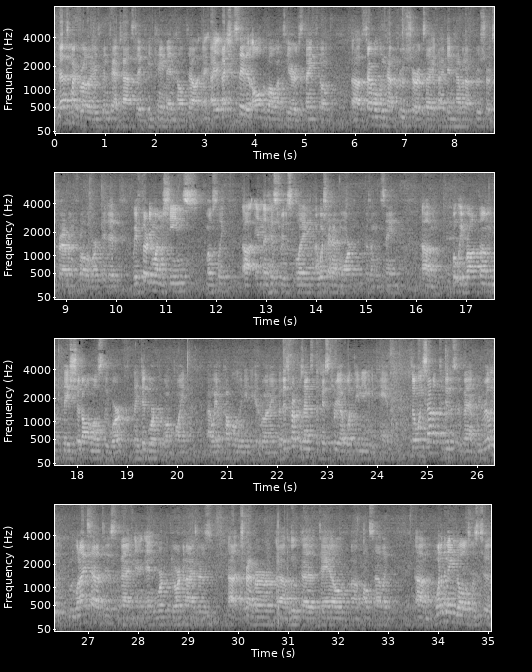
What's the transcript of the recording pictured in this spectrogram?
That's my brother. He's been fantastic. He came in, helped out. I, I, should say that all the volunteers, thank them. Uh, several of them have crew shirts. I, I, didn't have enough crew shirts for everyone for all the work they did. We have 31 machines, mostly, uh, in the history display. I wish I had more, because I'm insane. Um, but we brought them. They should all mostly work. They did work at one point. Uh, we have a couple that we need to get running. But this represents the history of what the Amiga became. So when we set out to do this event, we really, when I set out to do this event and, and work with the organizers, uh, Trevor, uh, Luca, Dale, uh, Paul Sadlick, um, one of the main goals was to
